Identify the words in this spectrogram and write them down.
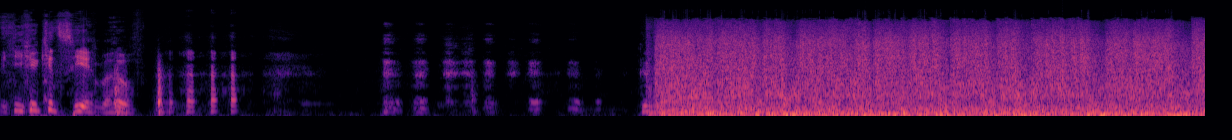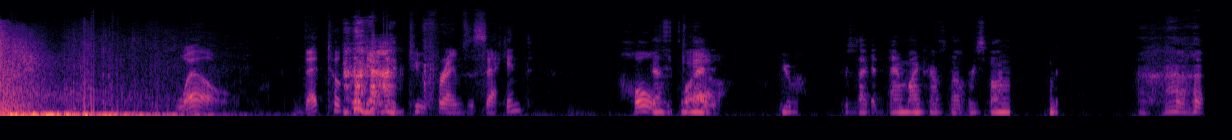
you can see it move. Well, that took me down to two frames a second. Holy what? cow. You for a second, and Minecraft's not responding.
